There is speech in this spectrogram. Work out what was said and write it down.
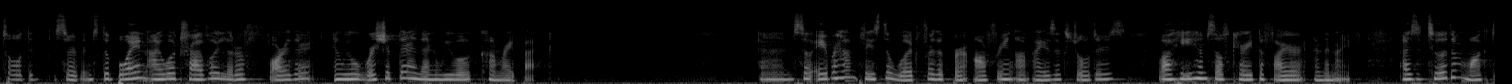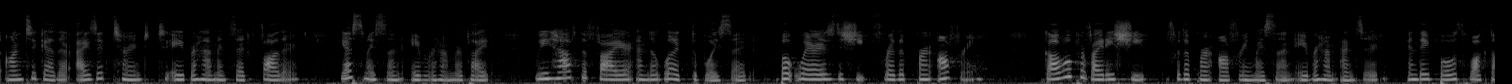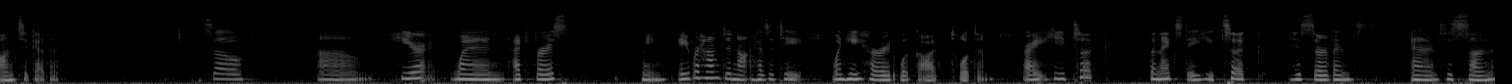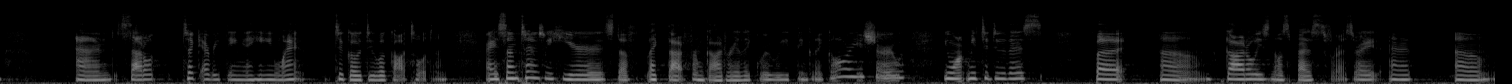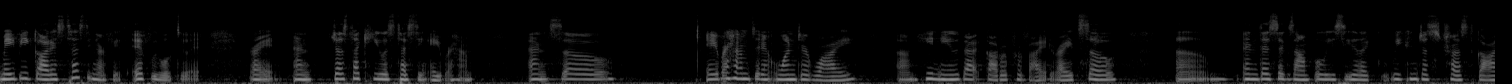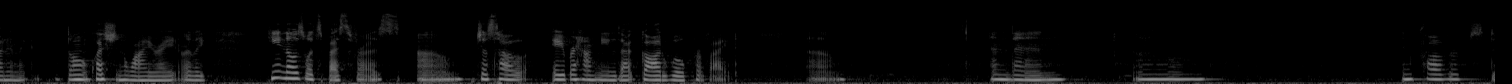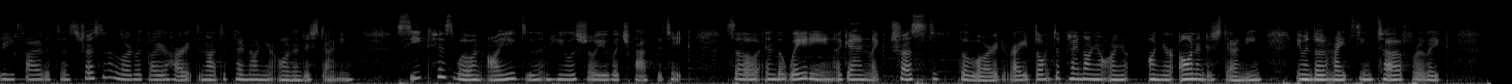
told the servants. The boy and I will travel a little farther, and we will worship there, and then we will come right back. And so Abraham placed the wood for the burnt offering on Isaac's shoulders, while he himself carried the fire and the knife. As the two of them walked on together, Isaac turned to Abraham and said, Father. Yes, my son, Abraham replied. We have the fire and the wood, the boy said, but where is the sheep for the burnt offering? God will provide a sheep for the burnt offering, my son, Abraham answered, and they both walked on together. So, um, here, when at first I mean, Abraham did not hesitate when he heard what God told him, right? He took, the next day, he took his servants and his son and saddled, took everything, and he went to go do what God told him, right? Sometimes we hear stuff like that from God, right? Like where we think, like, oh, are you sure you want me to do this? But um, God always knows best for us, right? And um, maybe God is testing our faith if we will do it, right? And just like He was testing Abraham. And so Abraham didn't wonder why. Um, he knew that God would provide, right? So, um, in this example, we see like we can just trust God and like don't question why, right? Or like He knows what's best for us. Um, just how Abraham knew that God will provide. Um, and then, um, Proverbs 3 5, it says, Trust in the Lord with all your heart, do not depend on your own understanding. Seek his will in all you do, and he will show you which path to take. So, in the waiting, again, like trust the Lord, right? Don't depend on your, on your, on your own understanding, even though it might seem tough or like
